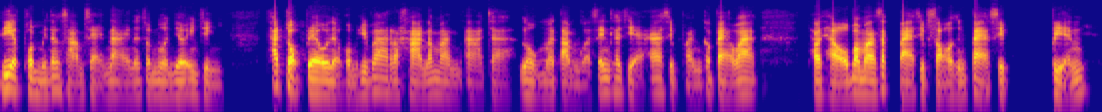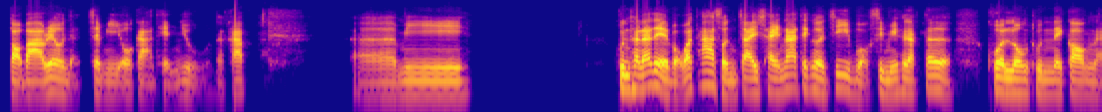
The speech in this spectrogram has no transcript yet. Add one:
เรียกพลไปตั้งสามแสนนายนะจำนวนเยอะจริง ๆ ถ้าจบเร็วเนี่ยผมคิดว่าราคาน้ำมันอาจจะลงมาต่ำกว่าเส้นค่าเฉลี่ย50 วัน ก็แปลว่า แถวๆประมาณสัก 82ถึง80 เหรียญต่อบาร์เรลเนี่ยจะมีโอกาสเห็นอยู่นะครับมี คุณธนเดชบอกว่าถ้าสนใจ China เทคโนโลยีบวก semiconductor ควรลงทุนในกองไหน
